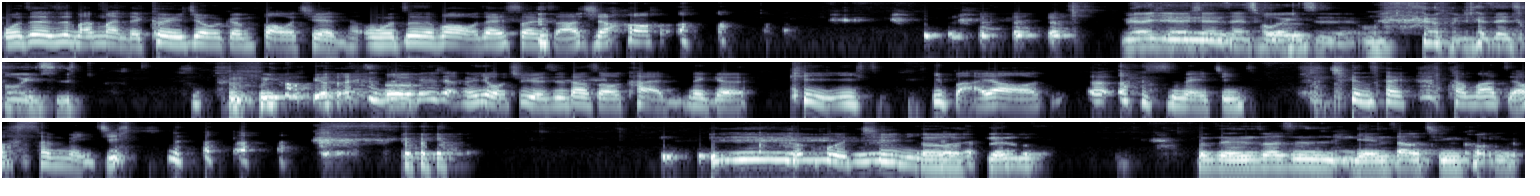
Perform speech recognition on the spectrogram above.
我真的是满满的愧疚跟抱歉，我真的不知道我在算啥笑。没关系，现在再抽一次，我们我们现在再抽一次。不要不要再抽我跟你讲，很有趣的是，那时候看那个 key 一一把要二二十美金，现在他妈只要三美金。我去你我只能说是年少轻狂了。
